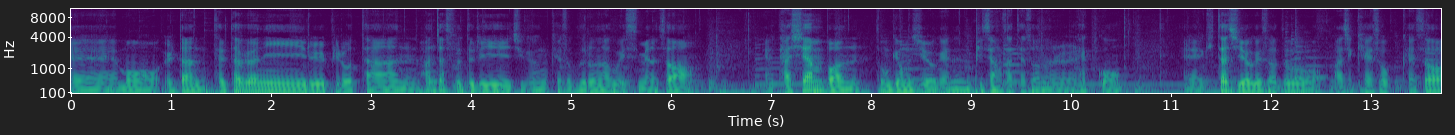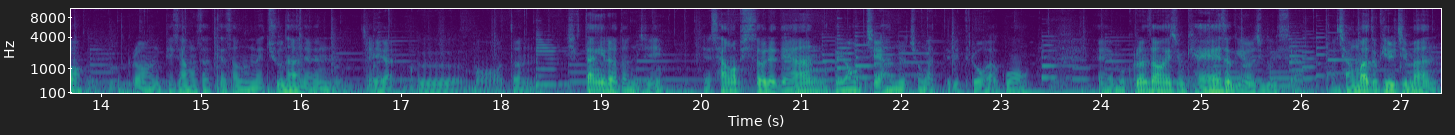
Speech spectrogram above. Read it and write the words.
예, 뭐 일단 델타 변이를 비롯한 환자 수들이 지금 계속 늘어나고 있으면서 예, 다시 한번 동경 지역에는 비상사태 선언을 했고 예, 기타 지역에서도 아직 계속해서 그런 비상사태 선언에 준하는 이제 그뭐 어떤 식당이라든지 예, 상업시설에 대한 그 영업 제한 요청 같들이 들어가고 뭐 그런 상황이 지금 계속 이어지고 있어요. 장마도 길지만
